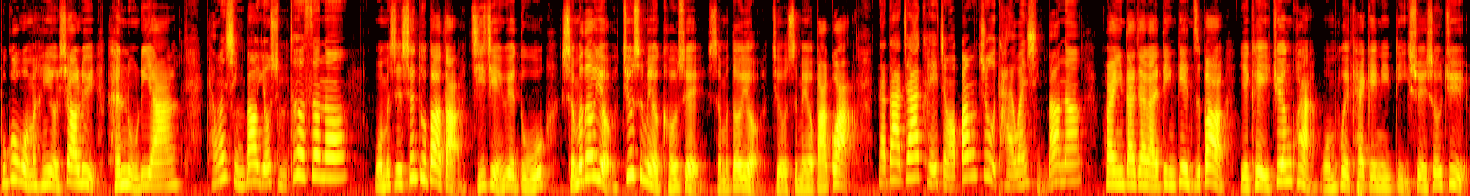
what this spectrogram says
不过我们很有效率，很努力啊。台湾醒报有什么特色呢？我们是深度报道、极简阅读，什么都有，就是没有口水；什么都有，就是没有八卦。那大家可以怎么帮助台湾醒报呢？欢迎大家来订电子报，也可以捐款，我们会开给你抵税收据。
